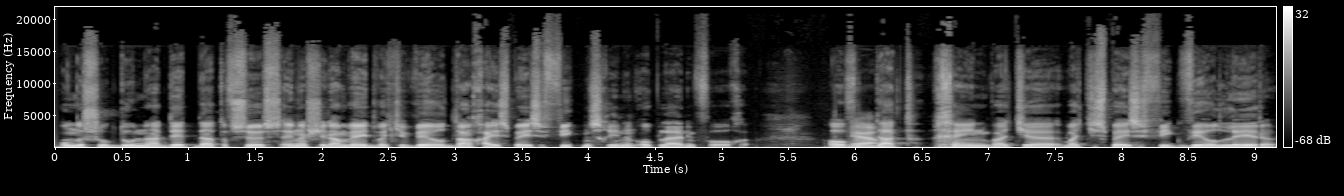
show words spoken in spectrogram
onderzoek doen naar dit, dat of zus. En als je dan weet wat je wilt, dan ga je specifiek misschien een opleiding volgen. Over ja. datgene wat je, wat je specifiek wil leren.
